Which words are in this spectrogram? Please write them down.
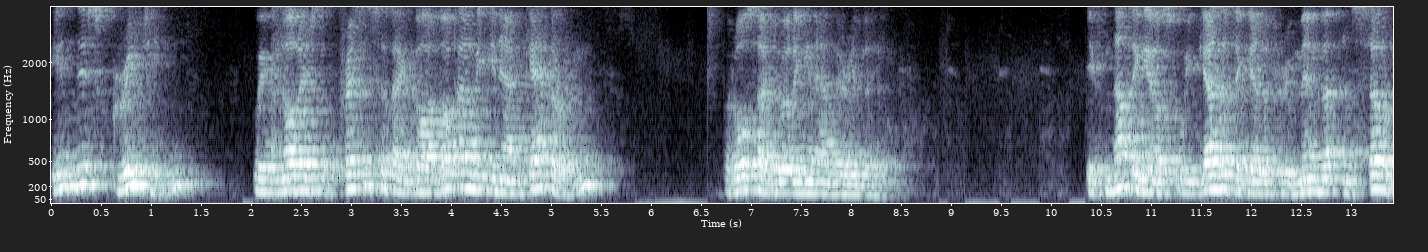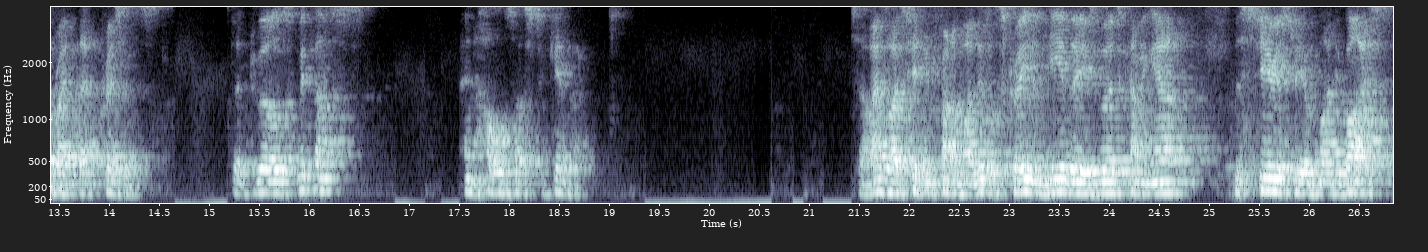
In this greeting, we acknowledge the presence of our God not only in our gathering, but also dwelling in our very being. If nothing else, we gather together to remember and celebrate that presence that dwells with us and holds us together. So as I sit in front of my little screen and hear these words coming out, mysteriously of my device,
